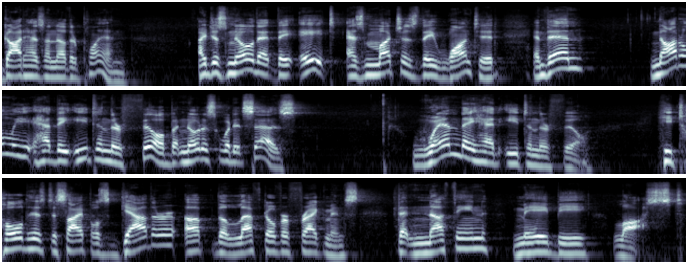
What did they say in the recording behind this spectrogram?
God has another plan. I just know that they ate as much as they wanted, and then not only had they eaten their fill, but notice what it says. When they had eaten their fill, he told his disciples, Gather up the leftover fragments that nothing may be lost.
